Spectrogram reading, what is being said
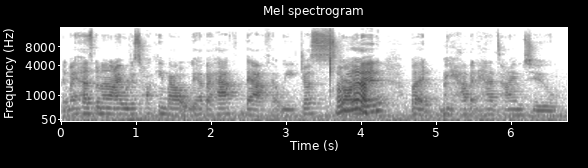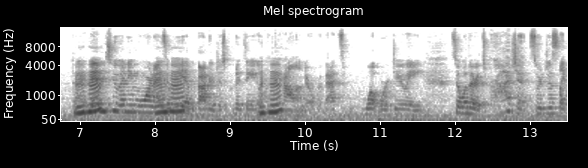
Like my husband and I were just talking about, we have a half bath that we just Oh, started, yeah. but we haven't had time to dive Mhm. into anymore. And I said we have got to just put a date on the Mhm. calendar where that's what we're doing. So whether it's projects or just like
